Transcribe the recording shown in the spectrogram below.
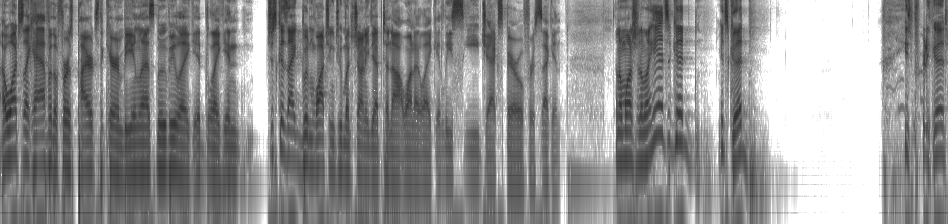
I watched like half of the first Pirates of the Caribbean last movie, like it, like in just because I've been watching too much Johnny Depp to not want to like at least see Jack Sparrow for a second. And I'm watching. I'm like, yeah, it's a good. It's good. He's pretty good.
